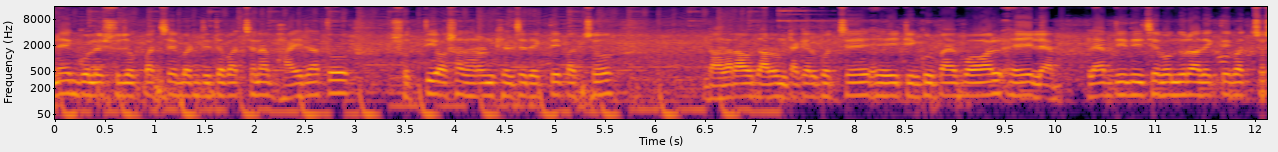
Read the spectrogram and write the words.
অনেক গোলের সুযোগ পাচ্ছে বাট দিতে পারছে না। ভাইরা তো সত্যি অসাধারণ খেলছে, দেখতেই পাচ্ছ। দাদারাও দারুণ ট্যাকেল করছে। এই টিঙ্কুর পায়ে বল, এই ল্যাব। ল্যাব দিয়ে দিয়েছে বন্ধুরা, দেখতেই পাচ্ছ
